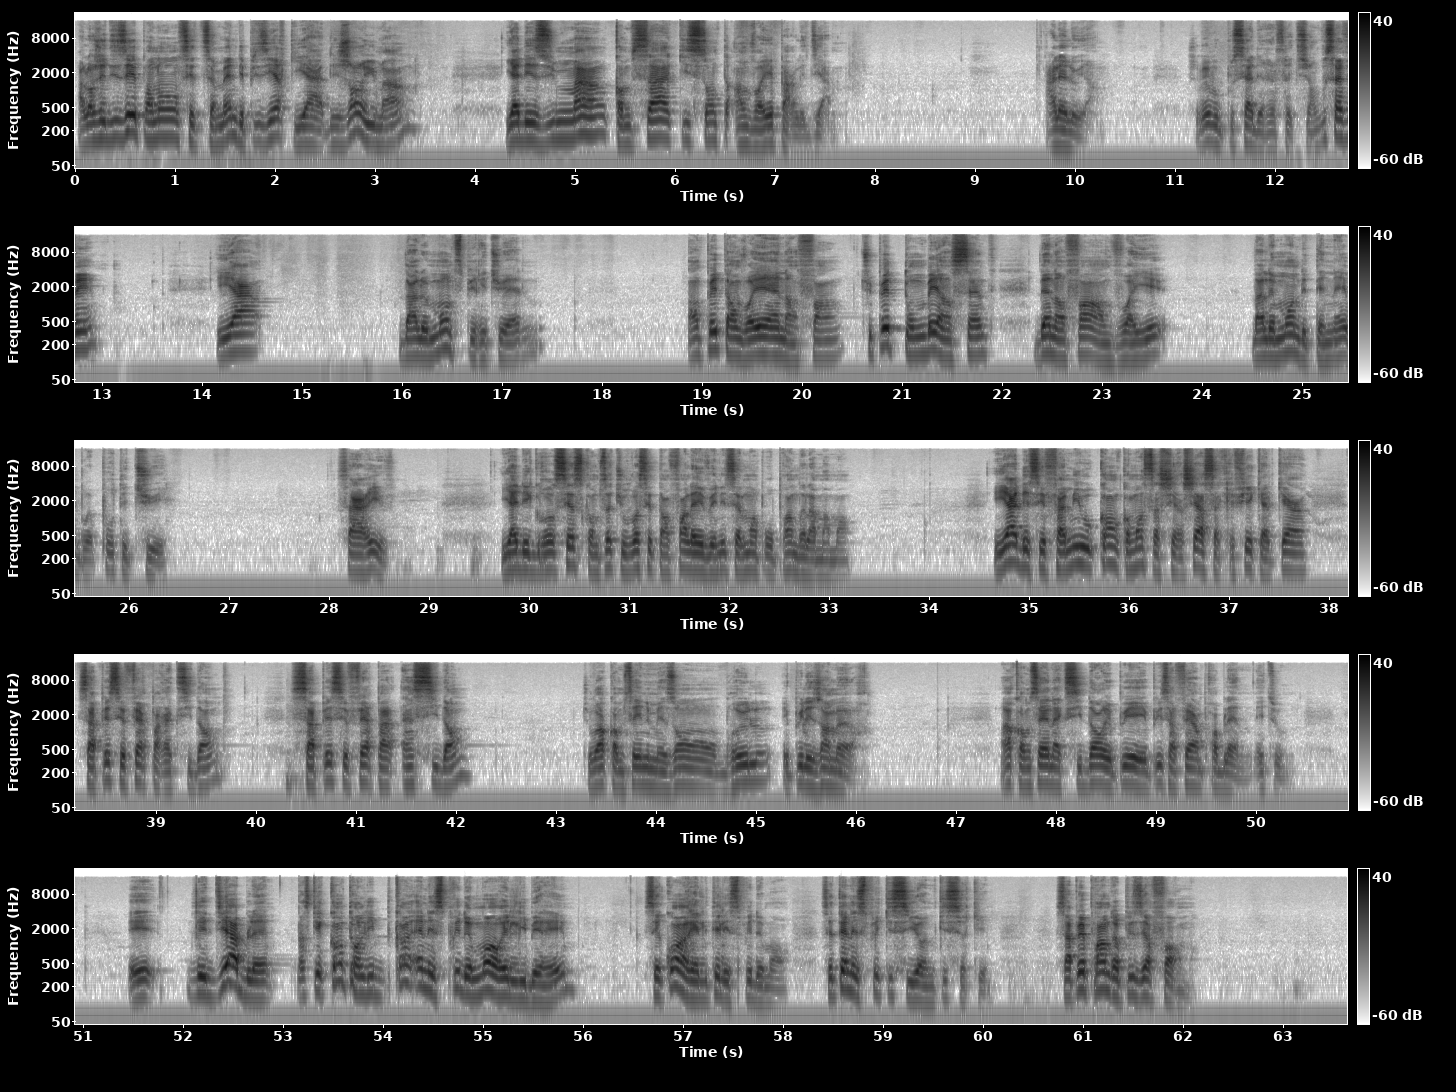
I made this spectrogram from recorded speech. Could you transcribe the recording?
Alors je disais pendant cette semaine, depuis hier, qu'il y a des gens humains, il y a des humains comme ça qui sont envoyés par le diable. Alléluia. Je vais vous pousser à des réflexions. Vous savez, il y a dans le monde spirituel, on peut t'envoyer un enfant, tu peux tomber enceinte d'un enfant envoyé dans le monde des ténèbres pour te tuer. Ça arrive. Il y a des grossesses comme ça, tu vois cet enfant-là est venu seulement pour prendre la maman. Il y a de ces familles où quand on commence à chercher à sacrifier quelqu'un, ça peut se faire par accident, ça peut se faire par incident, tu vois, comme ça, une maison brûle et puis les gens meurent. Ah, comme ça, un accident et puis, ça fait un problème et tout. Et le diable, parce que quand un esprit de mort est libéré, c'est quoi en réalité l'esprit de mort? C'est un esprit qui sillonne, qui circule. Ça peut prendre plusieurs formes.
